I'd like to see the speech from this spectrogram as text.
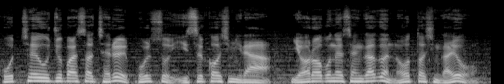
고체 우주 발사체를 볼 수 있을 것입니다. 여러분의 생각은 어떠신가요?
